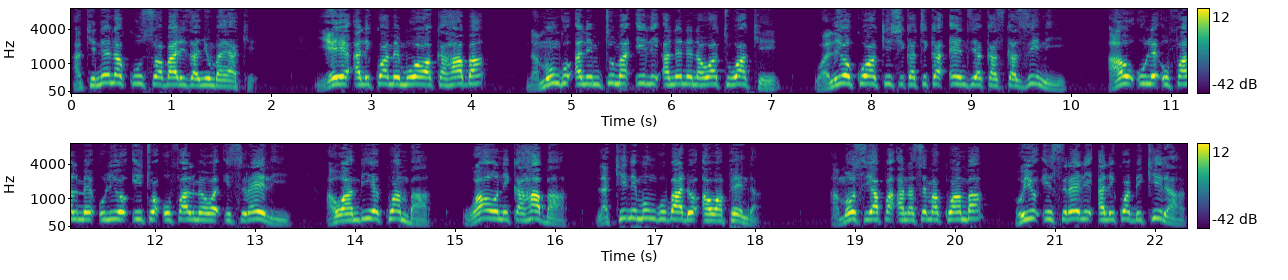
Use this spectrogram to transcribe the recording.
akinena kuhusu habari za nyumba yake. Yeye alikuwa amemuoa kahaba na mungu alimtuma ili anene na watu wake waliokuwa wakiishi katika enzi ya kaskazini au ule ufalme ulioitwa ufalme wa israeli awaambie kwamba wao ni kahaba lakini mungu bado awapenda. Amosi hapa anasema kwamba huyu israeli alikuwa bikira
